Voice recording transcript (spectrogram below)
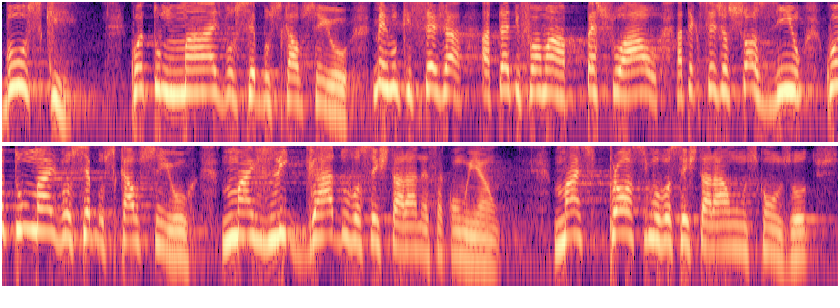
Busque Quanto mais você buscar o Senhor, mesmo que seja até de forma pessoal, até que seja sozinho, quanto mais você buscar o Senhor, mais ligado você estará nessa comunhão, mais próximo você estará uns com os outros,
